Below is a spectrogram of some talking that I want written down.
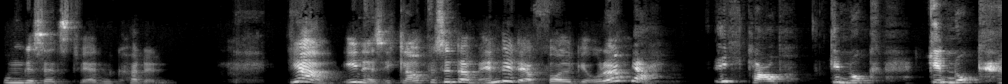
umgesetzt werden können. Ja, Ines, ich glaube, wir sind am Ende der Folge, oder? Ja, ich glaube, genug, genug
